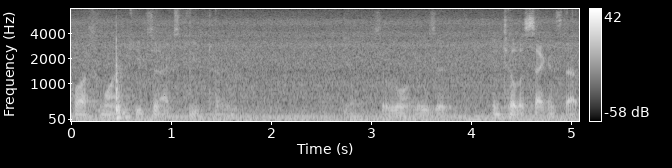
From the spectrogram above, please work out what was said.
plus one keeps an x cubed term. So we won't lose it until the second step.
